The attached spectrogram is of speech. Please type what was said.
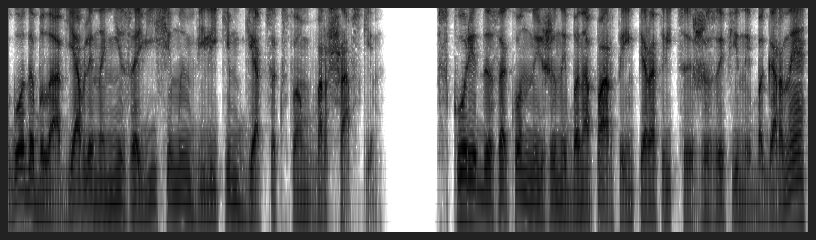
года была объявлена независимым Великим Герцогством Варшавским. Вскоре до законной жены Бонапарта императрицы Жозефины Багарне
